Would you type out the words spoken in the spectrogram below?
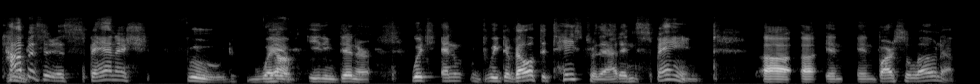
tapas is a spanish food way Yeah. of eating dinner which and we developed a taste for that in spain uh, uh, in in barcelona.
